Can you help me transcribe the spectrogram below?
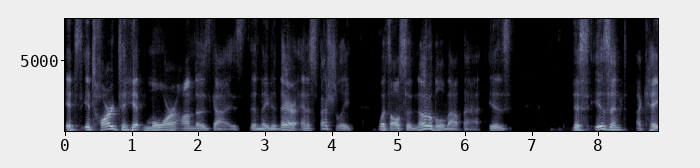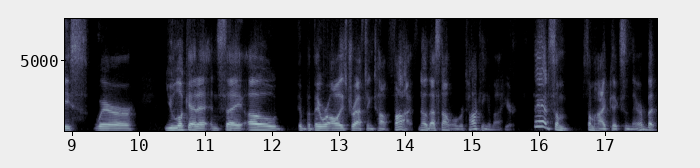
it's it's hard to hit more on those guys than they did there. And especially what's also notable about that is this isn't a case where you look at it and say oh but they were always drafting top five. No that's not what we're talking about here. They had some some high picks in there but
